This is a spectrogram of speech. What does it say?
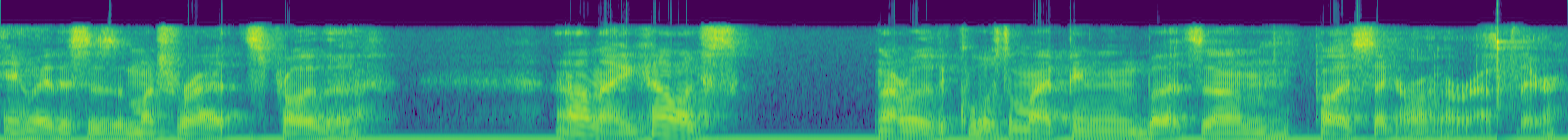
anyway, this is a much rat. It's probably the. I don't know. He kind of looks not really the coolest in my opinion, but um, probably second runner up there.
